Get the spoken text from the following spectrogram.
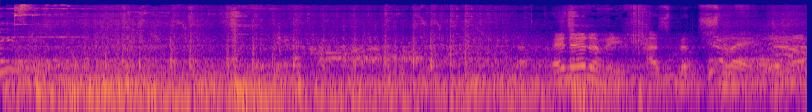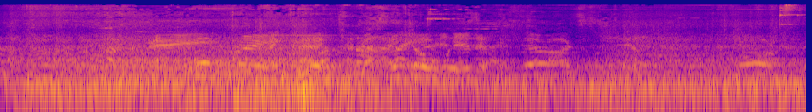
boing! An enemy has been slain. Bathe in the glow. Slain an enemy. There are still more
